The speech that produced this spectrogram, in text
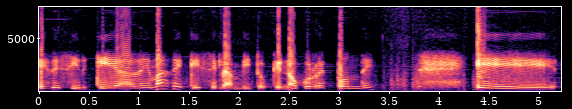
Es decir, que además de que es el ámbito que no corresponde, eh,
